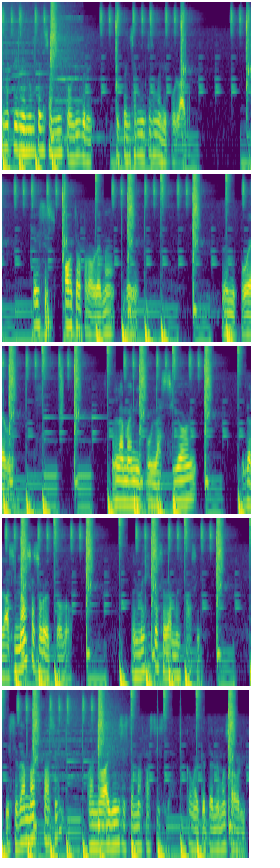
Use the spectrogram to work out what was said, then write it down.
no tienen un pensamiento libre, el pensamiento es manipulado. Ese es otro problema de, mi pueblo. La manipulación de las masas sobre todo. En México se da muy fácil. Y se da más fácil cuando hay un sistema fascista, como el que tenemos ahorita,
